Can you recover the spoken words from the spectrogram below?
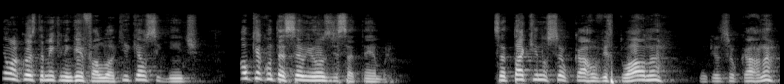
Tem uma coisa também que ninguém falou aqui, que é o seguinte: olha o que aconteceu em 11 de setembro. Você está aqui no seu carro virtual, né? No seu carro, né?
